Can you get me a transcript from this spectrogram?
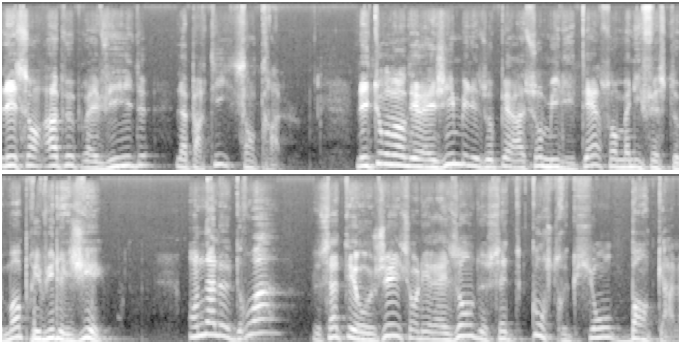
laissant à peu près vide la partie centrale. Les tournants des régimes et les opérations militaires sont manifestement privilégiés. On a le droit de s'interroger sur les raisons de cette construction bancale.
